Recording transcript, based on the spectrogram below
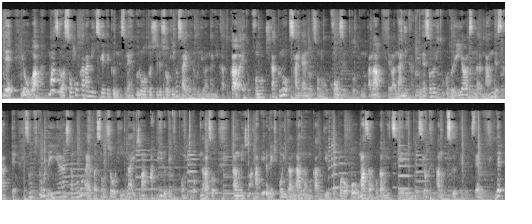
で、要は、まずはそこから見つけていくんですね。売ろうとしてる商品の最大の売りは何かとか、えっと、この企画の最大のそのコンセプトっていうのかな、は何かってね、それを一言で言い表すんだら何ですかって、その一言で言い表したものがやっぱりその商品が一番アピールべきポイント。だからそう、あの、一番アピールべきポイントは何なのかっていうところを、まずは僕は見つけるんですよ。あの、作ってるんですね。で、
